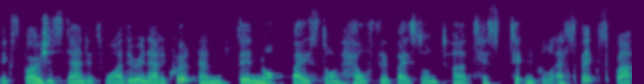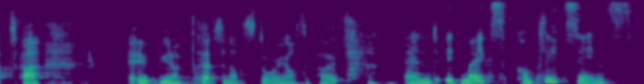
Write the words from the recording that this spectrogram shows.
exposure standards, why they're inadequate, and they're not based on health; they're based on uh, test technical aspects, but uh, it, you know that's another story, I suppose. and it makes complete sense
